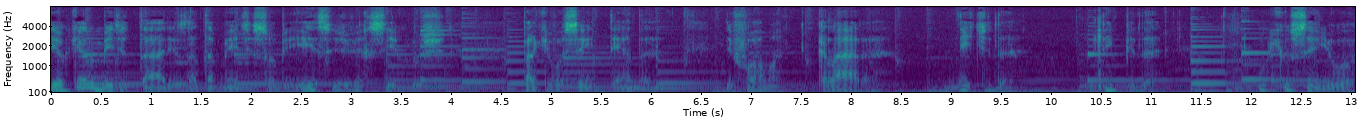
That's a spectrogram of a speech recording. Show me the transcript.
E eu quero meditar exatamente sobre esses versículos para que você entenda de forma clara, nítida límpida o que o Senhor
